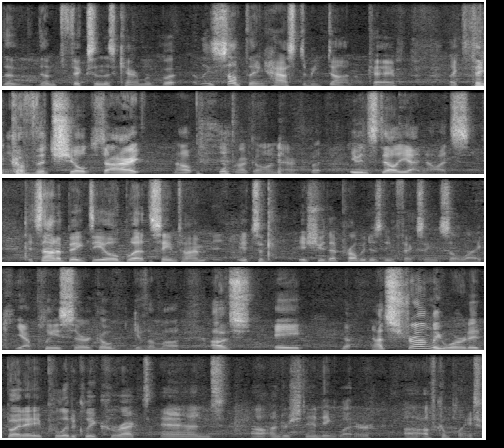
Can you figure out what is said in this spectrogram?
the them fixing this camera, but at least something has to be done. Okay, like think yeah. of the children. All right, nope, not going there. But even still, yeah, no, it's it's not a big deal. But at the same time, it's a issue that probably doesn't need fixing. So, like, yeah, please, sir, go give them a a, a not strongly worded, but a politically correct and uh, understanding letter uh, of complaint.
